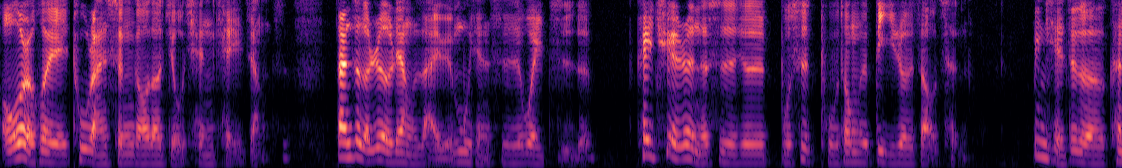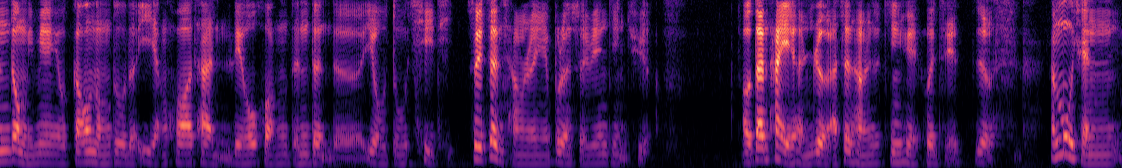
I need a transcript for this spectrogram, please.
偶尔会突然升高到九千 K 这样子，但这个热量来源目前是未知的。可以确认的是，就是不是普通的地热造成，并且这个坑洞里面有高浓度的一氧化碳、硫磺等等的有毒气体，所以正常人也不能随便进去了。哦，但它也很热啊，正常人进去也会直接热死。那目前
